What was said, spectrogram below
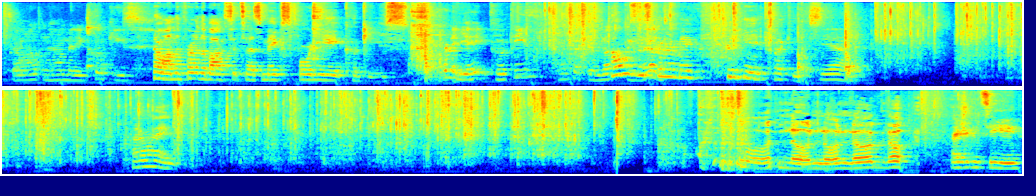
so I don't know how many cookies. No, on the front of the box it says makes 48 cookies. 48 cookies? I thought there must How is this gonna make 48 cookies? Yeah. How do I? Oh, no, no, no, no. As you can see,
